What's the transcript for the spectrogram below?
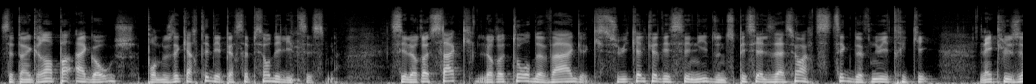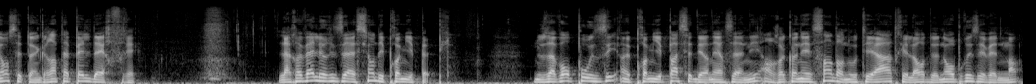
c'est un grand pas à gauche pour nous écarter des perceptions d'élitisme. C'est le ressac, le retour de vague qui suit quelques décennies d'une spécialisation artistique devenue étriquée. L'inclusion, c'est un grand appel d'air frais. La revalorisation des premiers peuples. Nous avons posé un premier pas ces dernières années en reconnaissant dans nos théâtres et lors de nombreux événements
